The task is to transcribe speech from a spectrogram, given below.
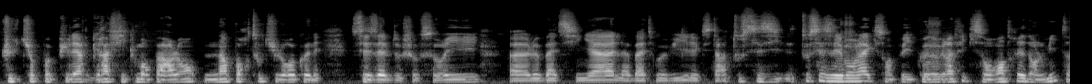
culture populaire, graphiquement parlant, n'importe où tu le reconnais. Ses ailes de chauve-souris, euh, le bat signal, la Batmobile, etc. Tous ces, tous ces éléments-là qui sont un peu iconographiques, qui sont rentrés dans le mythe,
